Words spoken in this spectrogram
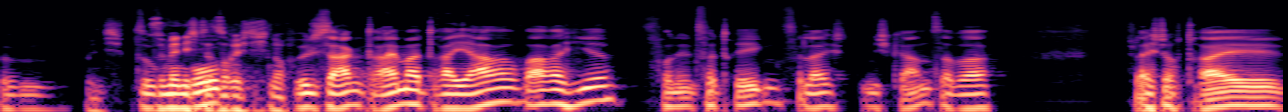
ähm, Wenn ich, So so, wenn ich das grob so richtig noch. würde ich sagen, dreimal drei Jahre war er hier von den Verträgen. Vielleicht nicht ganz, aber vielleicht auch drei,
